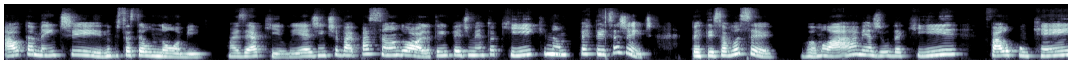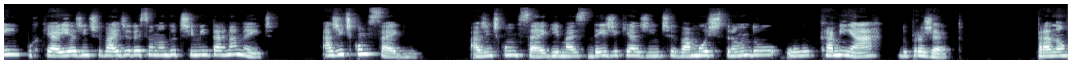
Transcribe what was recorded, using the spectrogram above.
altamente, não precisa ser o nome, mas é aquilo. E a gente vai passando, olha, tem um impedimento aqui que não pertence a gente, pertence a você. Vamos lá, me ajuda aqui, falo com quem, porque aí a gente vai direcionando o time internamente. A gente consegue, a gente consegue, mas desde que a gente vá mostrando o caminhar do projeto, para não,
